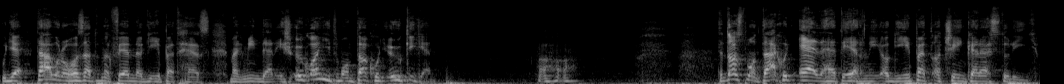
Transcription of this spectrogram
ugye távolról hozzá tudnak férni a gépethez, meg minden, és ők annyit mondtak, hogy ők igen. Aha. Tehát azt mondták, hogy el lehet érni a gépet a chain keresztül így.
